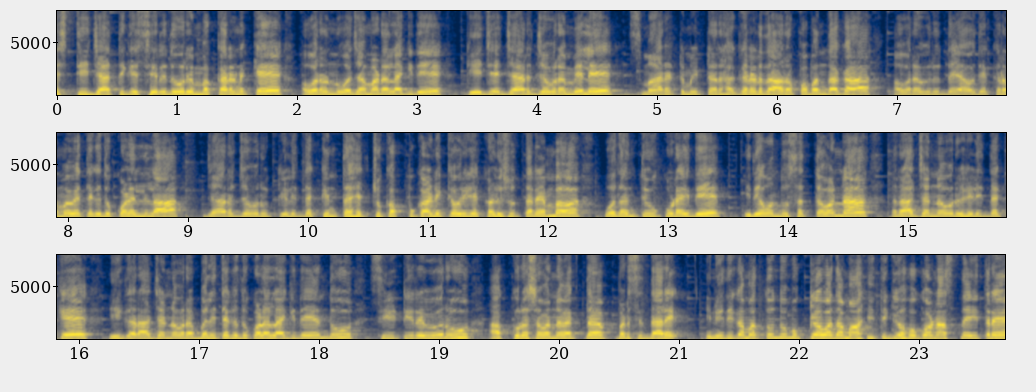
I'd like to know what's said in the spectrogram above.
ಎಸ್ ಟಿ ಜಾತಿಗೆ ಸೇರಿದವರು ಎಂಬ ಕಾರಣಕ್ಕೆ ಅವರನ್ನು ವಜಾ ಮಾಡಲಾಗಿದೆ. ಕೆಜೆ ಜಾರ್ಜ್ ಅವರ ಮೇಲೆ ಸ್ಮಾರ್ಟ್ ಮೀಟರ್ ಹಗರಣದ ಆರೋಪ ಬಂದಾಗ ಅವರ ವಿರುದ್ಧ ಯಾವುದೇ ಕ್ರಮವೇ ತೆಗೆದುಕೊಳ್ಳಲಿಲ್ಲ. ಜಾರ್ಜ್ ಅವರು ಕೇಳಿದ್ದಕ್ಕಿಂತ ಹೆಚ್ಚು ಕಪ್ಪು ಕಾಣಿಕೆ ಅವರಿಗೆ ಕಳಿಸುತ್ತಾರೆ ಎಂಬ ವದಂತಿಯೂ ಕೂಡ ಇದೆ. ಇದೇ ಒಂದು ಸತ್ಯವನ್ನ ರಾಜಣ್ಣ ಅವರು ಹೇಳಿದ್ದಕ್ಕೆ ಈಗ ರಾಜಣ್ಣವರ ಬಲಿ ತೆಗೆದುಕೊಳ್ಳಲಾಗಿದೆ ಎಂದು ಸಿಟಿ ರವಿ ಅವರು ಆಕ್ರೋಶವನ್ನು ವ್ಯಕ್ತಪಡಿಸಿದ್ದಾರೆ. ಇನ್ನಿದೀಗ ಮತ್ತೊಂದು ಮುಖ್ಯವಾದ ಮಾಹಿತಿಗೆ ಹೋಗೋಣ ಸ್ನೇಹಿತರೆ.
